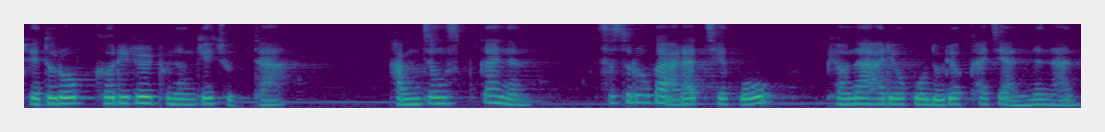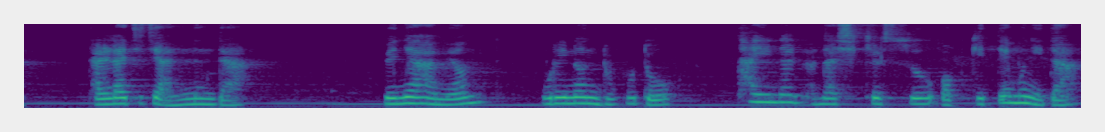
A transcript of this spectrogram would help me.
되도록 거리를 두는 게 좋다. 감정 습관은 스스로가 알아채고 변화하려고 노력하지 않는 한 달라지지 않는다. 왜냐하면 우리는 누구도 타인을 변화시킬 수 없기 때문이다.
